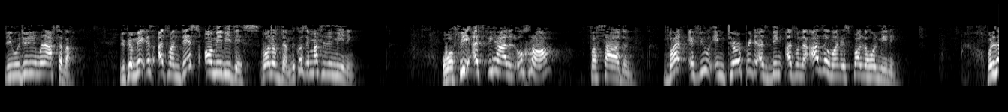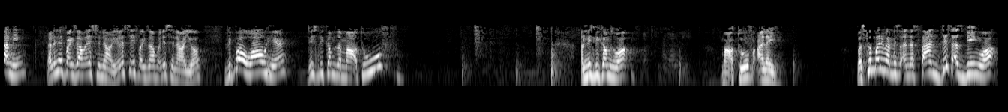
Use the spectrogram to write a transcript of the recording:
liwujudi munasabah. You can make this atf on this or maybe this, one of them because it matters the meaning. وفي أتفها على الأخرى فساد but if you interpret it as being atf on the other one it spoils the whole meaning what does that mean now let's say for example in this scenario let's say for example in this scenario if you put a wow here this becomes a ma'tuf and this becomes what ma'tuf alay but somebody might misunderstand this as being what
